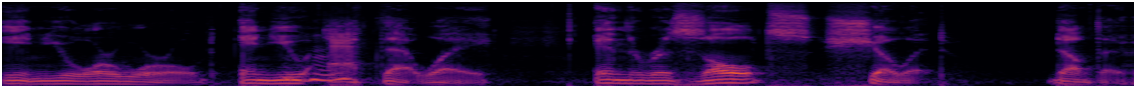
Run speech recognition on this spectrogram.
in your world, and you mm-hmm. act that way, and the results show it, don't they?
